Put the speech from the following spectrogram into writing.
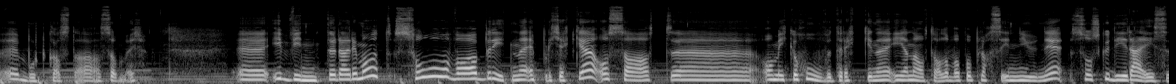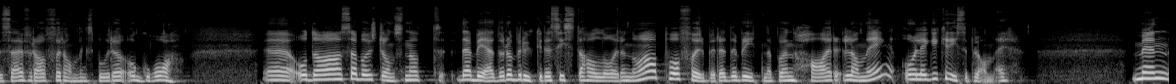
eh, bortkasta sommer. Eh, I vinter derimot så var britene eplekjekke og sa at om ikke hovedtrekkene i en avtale var på plass innen juni, så skulle de reise seg fra forhandlingsbordet og gå. Og da sa Boris Johnson at det er bedre å bruke det siste halve året nå på å forberede britene på en hard landing og legge kriseplaner. Men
